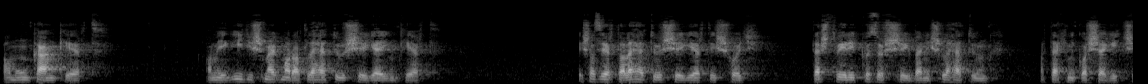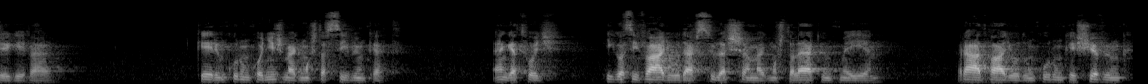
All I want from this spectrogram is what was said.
a munkánkért, a még így is megmaradt lehetőségeinkért, és azért a lehetőségért is, hogy testvéri közösségben is lehetünk a technika segítségével. Kérünk, Urunk, hogy nyisd meg most a szívünket. Engedd, hogy igazi vágyódás szülessen meg most a lelkünk mélyén. Rád vágyódunk, Urunk, és jövünk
